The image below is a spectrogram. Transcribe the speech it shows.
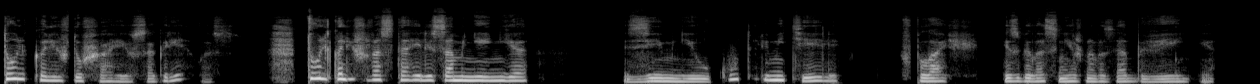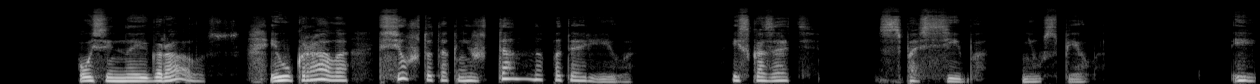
Только лишь душа ее согрелась, только лишь растаяли сомнения, зимние укутали метели в плащ из белоснежного забвения. Осень наигралась и украла все, что так нежданно подарила. И сказать спасибо не успела. И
